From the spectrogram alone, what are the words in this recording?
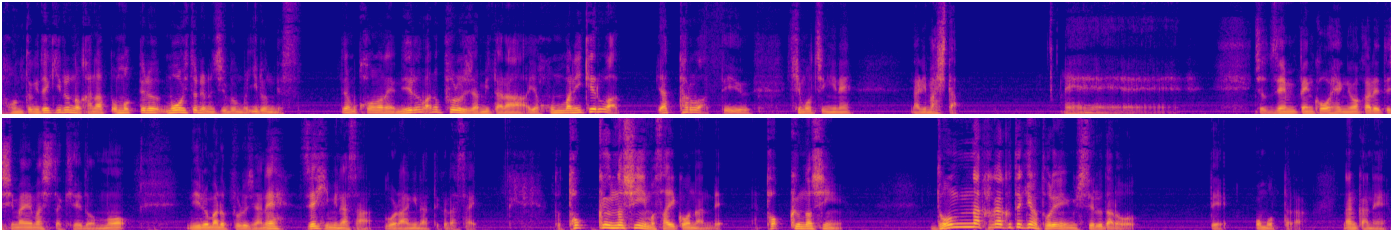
本当にできるのかなと思ってるもう一人の自分もいるんですでもこのねニルマルプルジャ見たらいやほんまにいけるわやったるわっていう気持ちにねなりましたえー、ちょっと前編後編に分かれてしまいましたけども、ニルマルプルジャね、ぜひ皆さんご覧になってください。特訓のシーンも最高なんで、特訓のシーン、どんな科学的なトレーニングしてるだろうって思ったら、なんかね、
